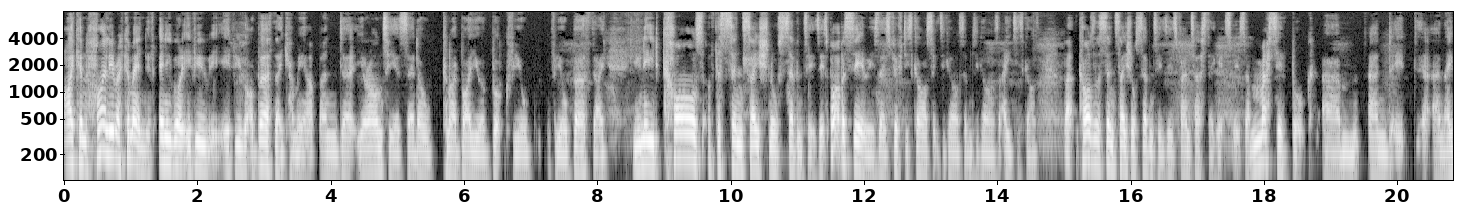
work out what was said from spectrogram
I can highly recommend if anybody, if you if you've got a birthday coming up and uh, your auntie has said, "Oh, can I buy you a book for your for your birthday, you need Cars of the Sensational 70s. It's part of a series. There's 50s cars, 60 cars, 70 cars, 80s cars. But Cars of the Sensational 70s is fantastic. It's it's a massive book. Um, and it and they,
